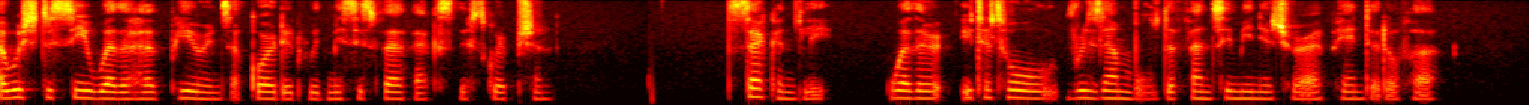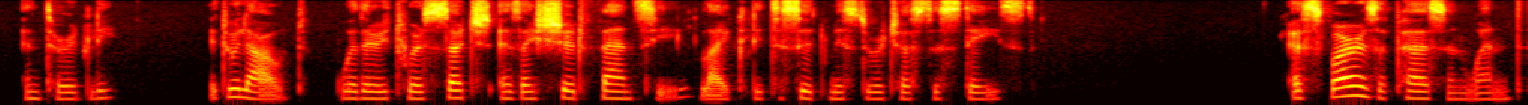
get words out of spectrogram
I wished to see whether her appearance accorded with Mrs. Fairfax's description. Secondly, whether it at all resembled the fancy miniature I painted of her. And thirdly, it will out whether it were such as I should fancy likely to suit Mr. Rochester's taste. As far as a person went,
